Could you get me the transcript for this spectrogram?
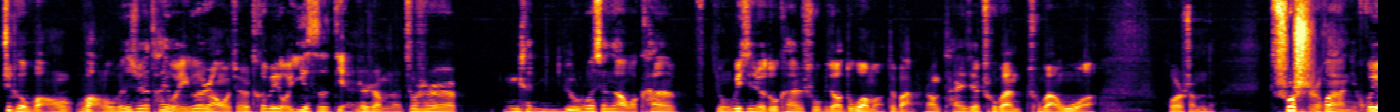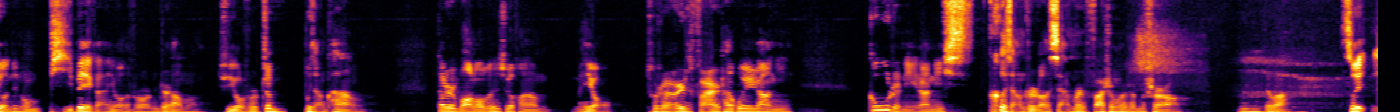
这个网网络文学，它有一个让我觉得特别有意思的点是什么呢？就是你肯，你比如说现在我看用微信阅读看书比较多嘛，对吧？然后看一些出版出版物啊或者什么的。说实话，你会有那种疲惫感，有的时候你知道吗？就有时候真不想看了。但是网络文学好像没有，就是而且反而它会让你勾着你，让你特想知道下面发生了什么事儿啊，嗯，对吧？所以呃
